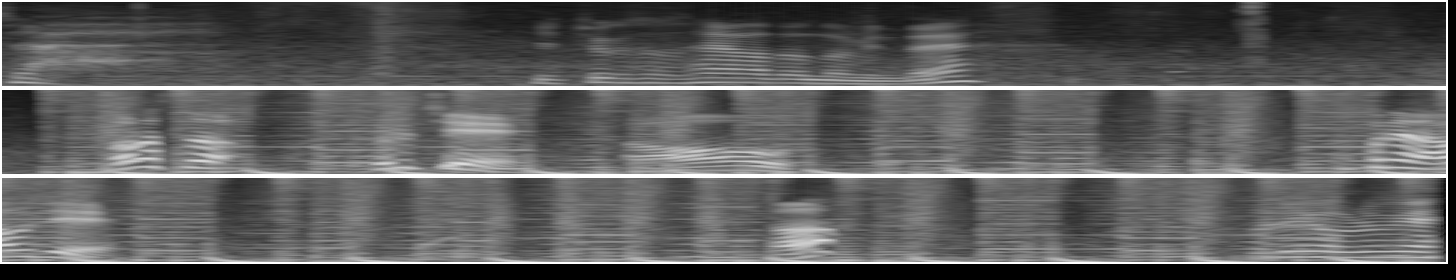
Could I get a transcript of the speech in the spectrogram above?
자 이쪽에서 사냥하던 놈인데. 걸었어! 그렇지! 어우 스푼에 나오지? 어? 훌륭해 훌륭해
